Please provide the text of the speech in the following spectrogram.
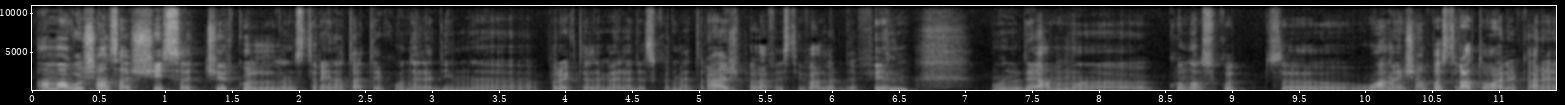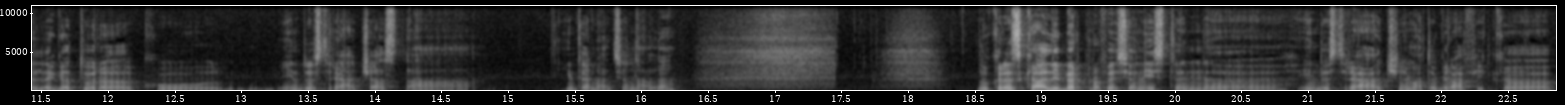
am avut șansa și să circul în străinătate cu unele din uh, proiectele mele de scurtmetraj pe la festivaluri de film unde am uh, cunoscut uh, oameni și am păstrat o oarecare legătură cu industria aceasta internațională. Lucrez ca liber profesionist în uh, industria cinematografică,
